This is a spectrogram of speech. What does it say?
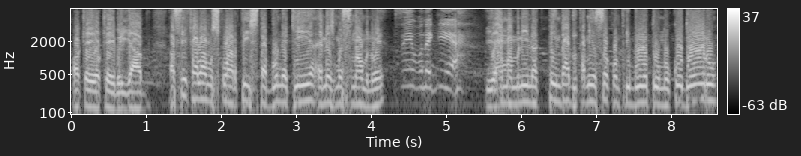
Ok, ok, obrigado. Assim falamos com a artista Bonequinha, é mesmo esse nome, não é? Sim, Bonequinha. E é uma menina que tem dado também o seu contributo no Kuduro.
